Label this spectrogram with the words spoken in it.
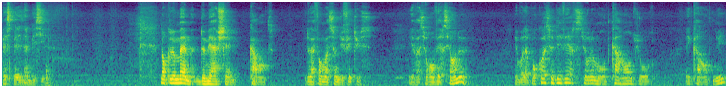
Espèce d'imbécile. Donc le même de Mehachem 40, de la formation du fœtus, il va se renverser en eux. Et voilà pourquoi se déverse sur le monde 40 jours et 40 nuits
